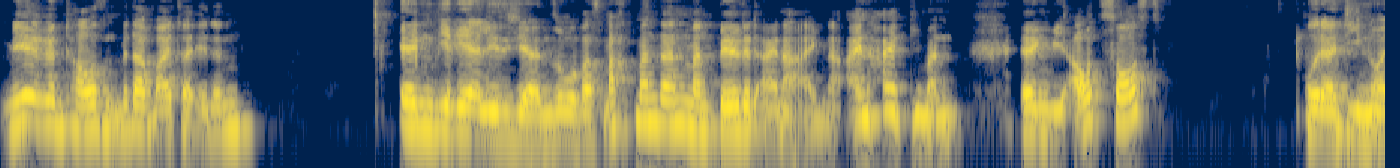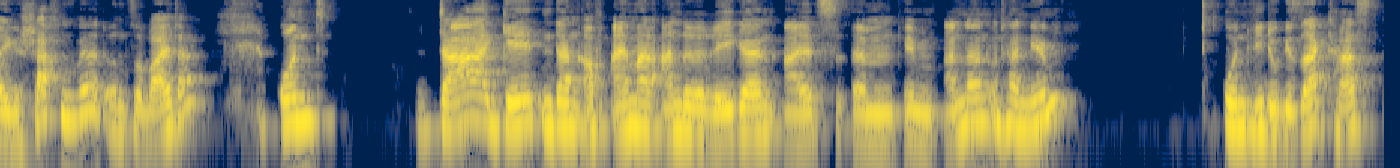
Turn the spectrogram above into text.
mehreren tausend MitarbeiterInnen irgendwie realisieren. So, was macht man dann? Man bildet eine eigene Einheit, die man irgendwie outsourced oder die neu geschaffen wird und so weiter. Und da gelten dann auf einmal andere Regeln als ähm, im anderen Unternehmen. Und wie du gesagt hast,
